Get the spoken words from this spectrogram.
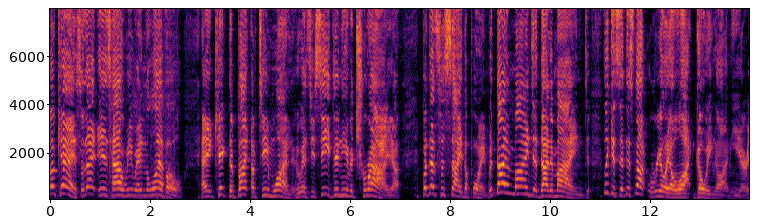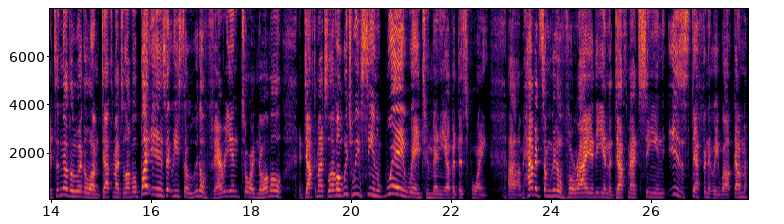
Okay, so that is how we win the level. And kick the butt of Team 1, who as you see didn't even try. But that's beside the point. With that in mind, that in mind. Like I said, there's not really a lot going on here. It's another little um deathmatch level, but it is at least a little variant to our normal deathmatch level, which we've seen way, way too many of at this point. Um, having some little variety in the deathmatch scene is definitely welcome.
